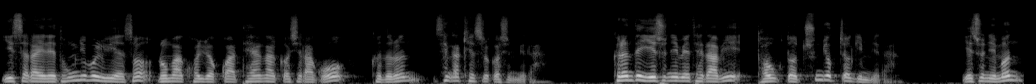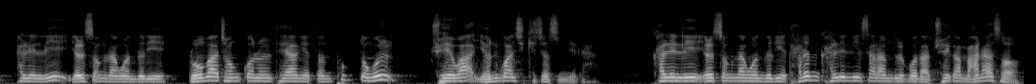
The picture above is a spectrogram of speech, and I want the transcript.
이스라엘의 독립을 위해서 로마 권력과 대항할 것이라고 그들은 생각했을 것입니다. 그런데 예수님의 대답이 더욱더 충격적입니다. 예수님은 갈릴리 열성당원들이 로마 정권을 대항했던 폭동을 죄와 연관시키셨습니다. 갈릴리 열성당원들이 다른 갈릴리 사람들보다 죄가 많아서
